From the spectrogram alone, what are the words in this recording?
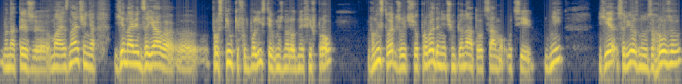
Вона теж е, має значення. Є навіть заява е, про спілки футболістів міжнародної ФІФПРО. Вони стверджують, що проведення чемпіонату от саме у ці дні є серйозною загрозою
